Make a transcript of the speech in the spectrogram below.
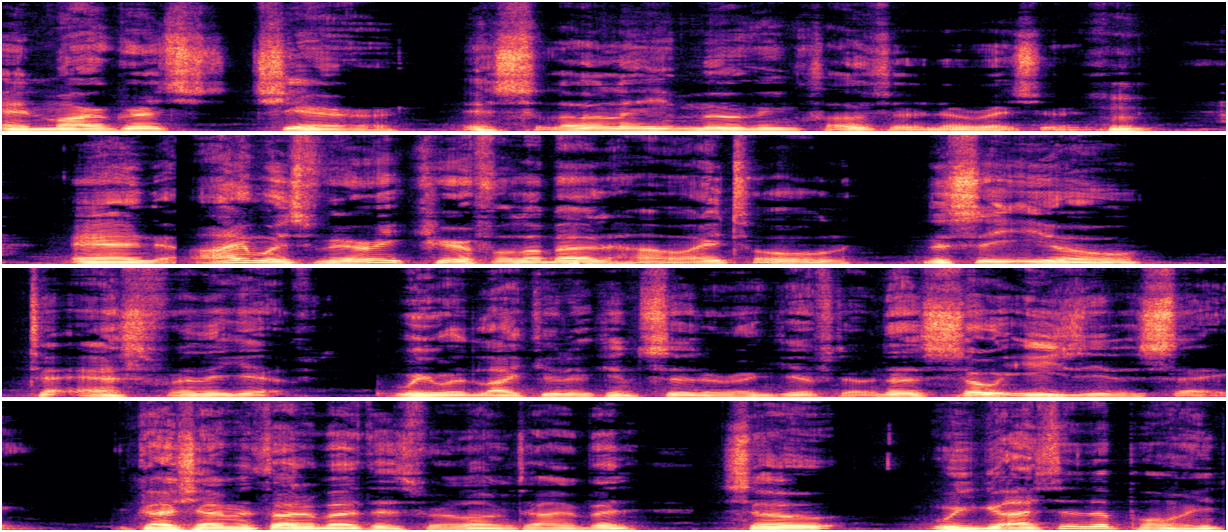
and Margaret's chair is slowly moving closer to Richard. Hmm. And I was very careful about how I told the CEO to ask for the gift. We would like you to consider a gift. That's so easy to say. Gosh, I haven't thought about this for a long time, but so we got to the point,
